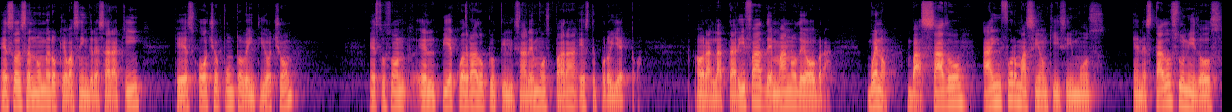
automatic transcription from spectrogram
Eso es el número que vas a ingresar aquí, que es 8.28. Estos son el pie cuadrado que utilizaremos para este proyecto. Ahora, la tarifa de mano de obra. Bueno, basado a información que hicimos en Estados Unidos,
